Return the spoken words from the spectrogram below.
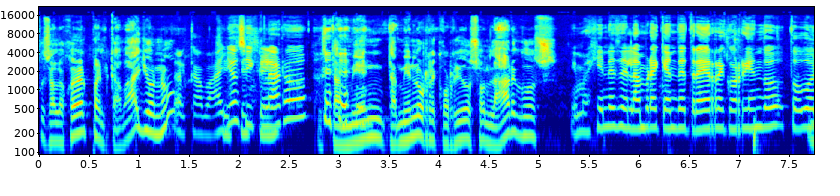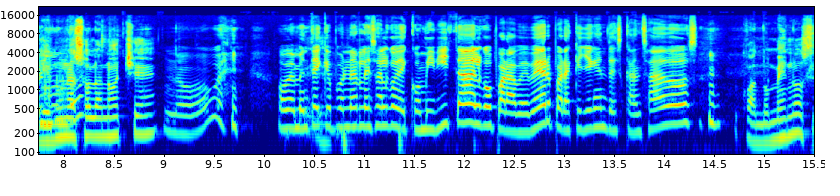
pues a lo mejor era para el caballo, ¿no? Al caballo, Sí, sí, sí, sí. claro. Pues también, también los recorridos son largos Imagínese el hambre que han de traer recorriendo todo el y en mundo. una sola noche. No, güey. Obviamente hay que ponerles algo de comidita, algo para beber, para que lleguen descansados. Cuando menos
